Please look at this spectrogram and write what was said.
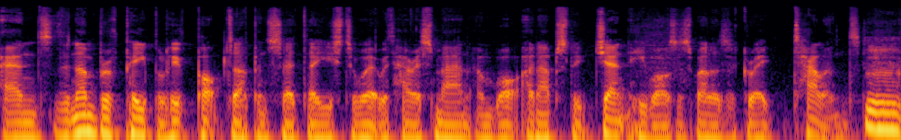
And the number of people who've popped up and said they used to work with Harris Mann and what an absolute gent he was, as well as a great talent, hmm.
